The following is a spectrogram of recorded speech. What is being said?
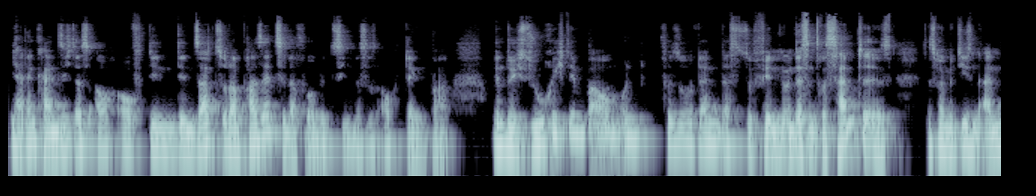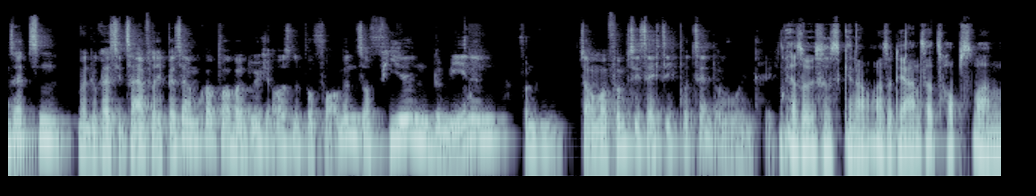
ja, dann kann sich das auch auf den, den Satz oder ein paar Sätze davor beziehen. Das ist auch denkbar. dann durchsuche ich den Baum und versuche dann das zu finden. Und das Interessante ist, dass man mit diesen Ansätzen, man, du hast die Zahlen vielleicht besser im Kopf, aber durchaus eine Performance auf vielen Domänen von, sagen wir mal, 50, 60 Prozent irgendwo hinkriegt. Ja, so ist es genau. Also der Ansatz Hobbs waren,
